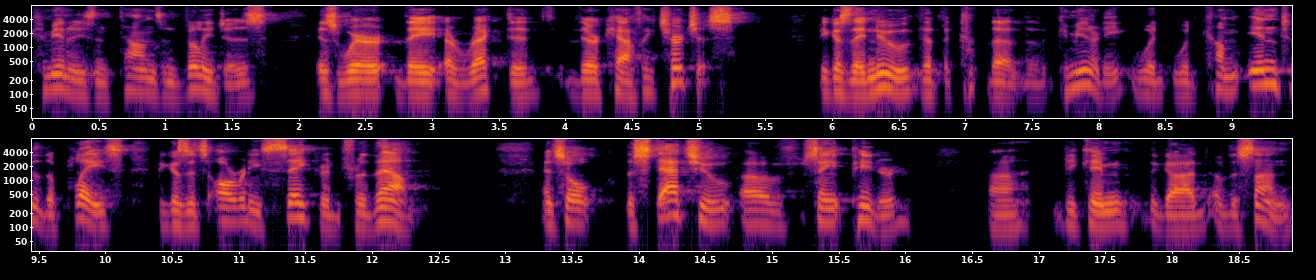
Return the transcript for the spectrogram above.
communities and towns and villages is where they erected their Catholic churches because they knew that the, the, the community would, would come into the place because it's already sacred for them. And so the statue of St. Peter uh, became the god of the sun,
